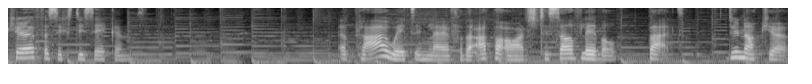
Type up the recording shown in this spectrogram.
Cure for 60 seconds. Apply a wetting layer for the upper arch to self-level, but do not cure.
